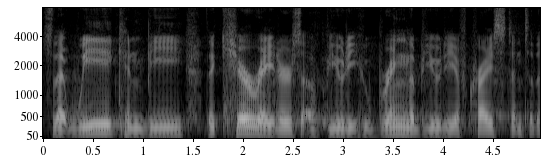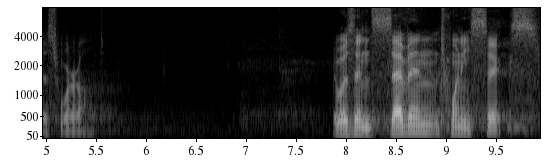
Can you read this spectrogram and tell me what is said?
so that we can be the curators of beauty who bring the beauty of Christ into this world. It was in 726.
